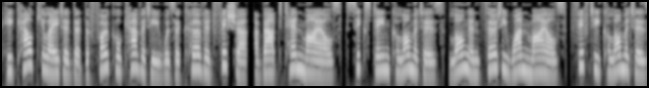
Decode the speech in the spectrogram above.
He calculated that the focal cavity was a curved fissure, about 10 miles 16 kilometers long and 31 miles 50 kilometers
